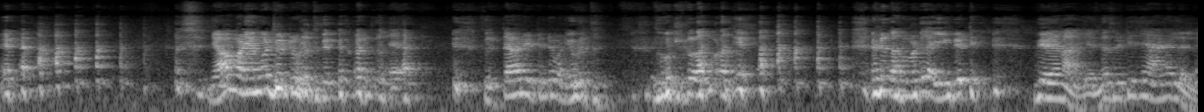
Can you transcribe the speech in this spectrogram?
ഞാൻ പണിയങ്ങോട്ട് ഇട്ട് കൊടുത്ത്. സിട്ടാവിന് ഇട്ടിന്റെ പണി കൊടുത്ത്. നോക്കിക്കൊള്ളാൻ പറഞ്ഞു. എന്നിട്ട് നമ്മൾ കൈയും കെട്ടി. വേണ എന്നെ സൃഷ്ടിച്ച ഞാനല്ലല്ല.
